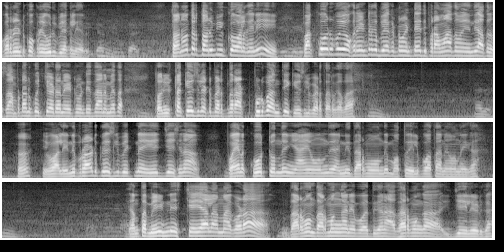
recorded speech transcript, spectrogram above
ఒకరింటికి ఒకరు ఎవరు బీకలేరు తనంతట తను బీక్కోవాలి కానీ పక్కూరు పోయి ఒకరింటికి బీకటం అంటే అది ప్రమాదం అయింది అతను చంపడానికి వచ్చాడు అనేటువంటి దాని మీద తను ఇట్లా కేసులు ఎట్ట పెడుతున్నారు? అప్పుడు కూడా అంతే కేసులు పెడతారు కదా? ఇవాళ ఎన్ని ఫ్రాడ్ కేసులు పెట్టినా ఏది చేసినా పైన కోర్టు ఉంది న్యాయం ఉంది అన్ని ధర్మం ఉంది మొత్తం వెళ్ళిపోతానే ఉన్నాయిగా ఎంత మెయింటెనెన్స్ చేయాలన్నా కూడా ధర్మం ధర్మంగానే పోద్ది కానీ అధర్మంగా ఇది చేయలేడుగా.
